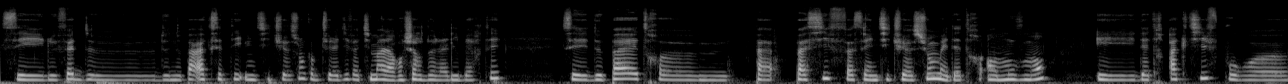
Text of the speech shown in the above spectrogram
C'est le fait de, de ne pas accepter une situation, comme tu l'as dit Fatima, à la recherche de la liberté. C'est de pas être pa- passif face à une situation, mais d'être en mouvement et d'être actif pour euh,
